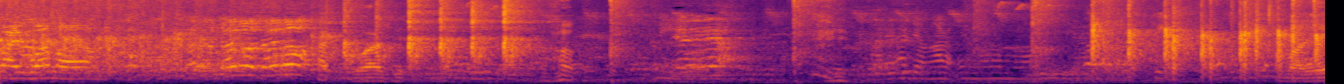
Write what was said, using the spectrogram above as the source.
5 1ပါဟိုကဖြစ်အားကြောင့်ငါတော့အိမ်ငါတော့မလားကဲဟောပါလေ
